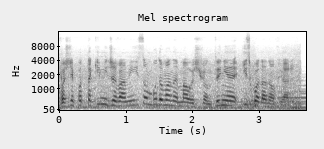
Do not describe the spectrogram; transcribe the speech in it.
Właśnie pod takimi drzewami są budowane małe świątynie i składane ofiary.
